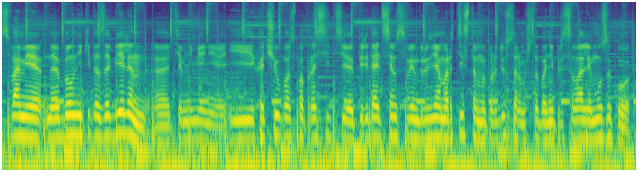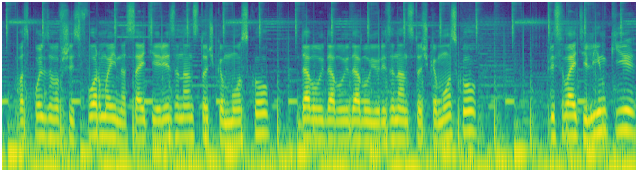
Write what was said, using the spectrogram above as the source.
с вами э, был Никита Забелин, э, тем не менее, и хочу вас попросить э, передать всем своим друзьям, артистам и продюсерам, чтобы они присылали музыку, воспользовавшись формой на сайте resonance.moscow, www.resonance.moscow. Присылайте линки,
